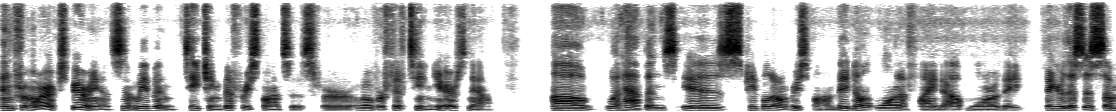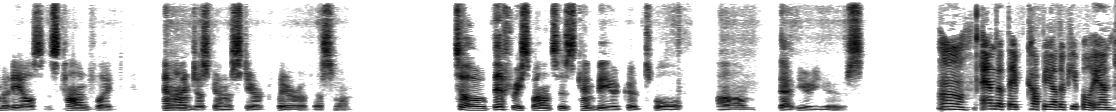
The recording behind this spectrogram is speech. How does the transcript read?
And from our experience, and we've been teaching BIF responses for over 15 years now, uh, what happens is people don't respond. They don't want to find out more. They figure this is somebody else's conflict and I'm just going to steer clear of this one. So BIF responses can be a good tool um, that you use. Mm, and that they copy other people in.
